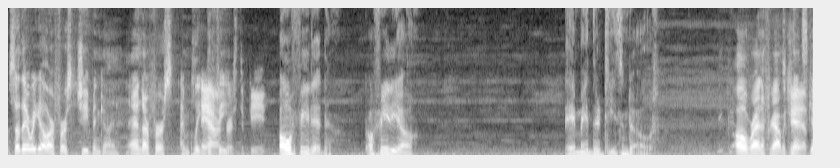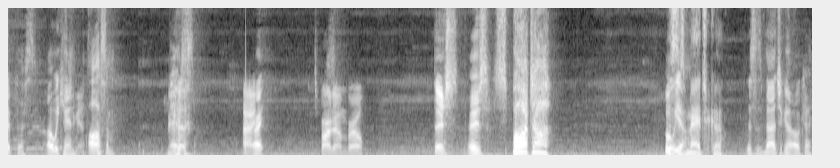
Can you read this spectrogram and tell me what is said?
So there we go, our first achievement guide and our first complete yeah, defeat. our first defeat. Opheated. Ophidio. They made their T's into O's. Oh right, I forgot we can't Skip. skip this. Oh, we can. Skip. Awesome. Nice. Alright. Alright. Sparta 'em, bro. this is Sparta. This Booyah. is Magicka. This is Magicka. Okay,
